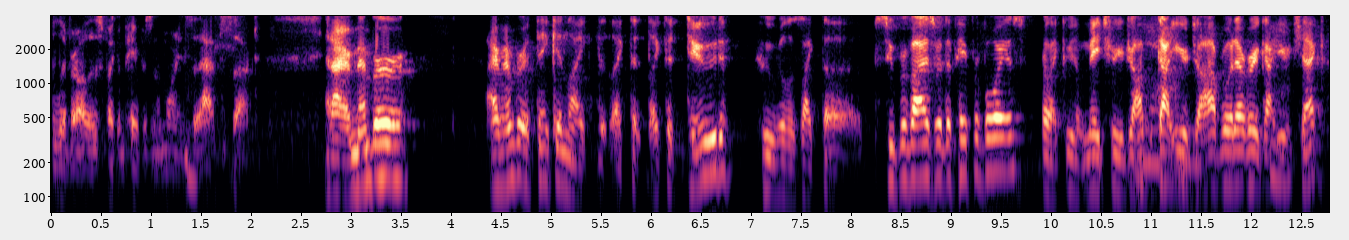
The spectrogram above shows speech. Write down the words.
deliver all those fucking papers in the morning. So that sucked. And I remember, I remember thinking like the, like the like the dude who was like the supervisor of the paper boys, or like you know made sure your job Yeah. got you your job or whatever, got your check.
